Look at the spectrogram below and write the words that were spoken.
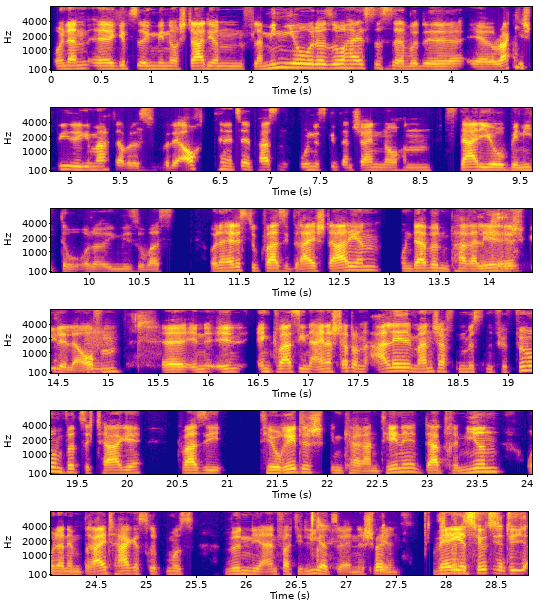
Und dann äh, gibt's irgendwie noch Stadion Flaminio oder so heißt es. Da wurde eher Rugby-Spiele gemacht, aber das würde auch tendenziell passen. Und es gibt anscheinend noch ein Stadio Benito oder irgendwie sowas. Und dann hättest du quasi drei Stadien und da würden parallel Okay. die Spiele laufen äh, in, in, in quasi in einer Stadt und alle Mannschaften müssten für 45 Tage quasi theoretisch in Quarantäne da trainieren und dann im Dreitagesrhythmus würden die einfach die Liga zu Ende spielen. Ich meine, das hört sich natürlich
